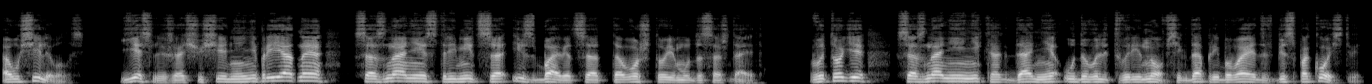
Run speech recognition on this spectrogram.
а усиливалось. Если же ощущение неприятное, сознание стремится избавиться от того, что ему досаждает. В итоге сознание никогда не удовлетворено, всегда пребывает в беспокойстве.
